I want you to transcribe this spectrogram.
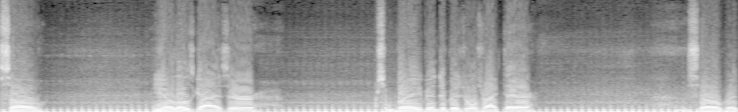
So, you know, those guys are some brave individuals right there. So, but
